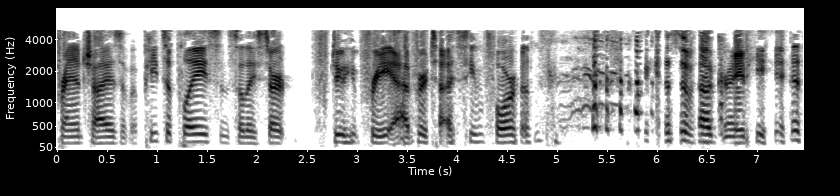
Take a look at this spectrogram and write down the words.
franchise of a pizza place and so they start doing free advertising for him because of how great he is.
